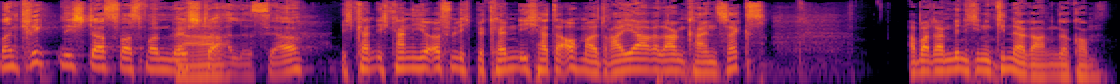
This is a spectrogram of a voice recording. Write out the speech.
man kriegt nicht das, was man möchte, alles, ja. Ich kann, ich kann hier öffentlich bekennen, ich hatte auch mal drei Jahre lang keinen Sex, aber dann bin ich in den Kindergarten gekommen.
